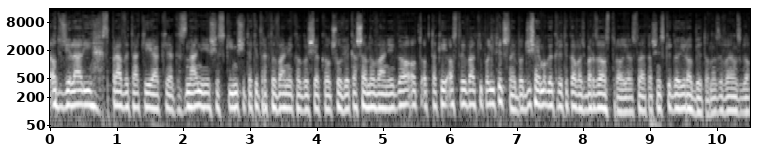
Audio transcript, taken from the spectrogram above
oddzielali sprawy takie jak, jak znanie się z kimś i takie traktowanie kogoś jako człowieka, szanowanie go od, od takiej ostrej walki politycznej. Bo dzisiaj mogę krytykować bardzo ostro Jarosława Kaczyńskiego i robię to, nazywając go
